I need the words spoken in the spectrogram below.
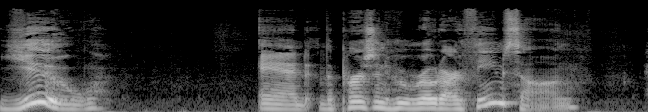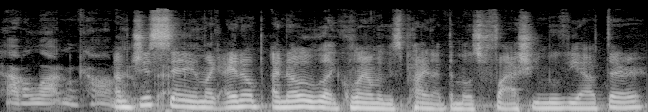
you and the person who wrote our theme song have a lot in common. I'm just saying, like I know, I know, like Cool is probably not the most flashy movie out there.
